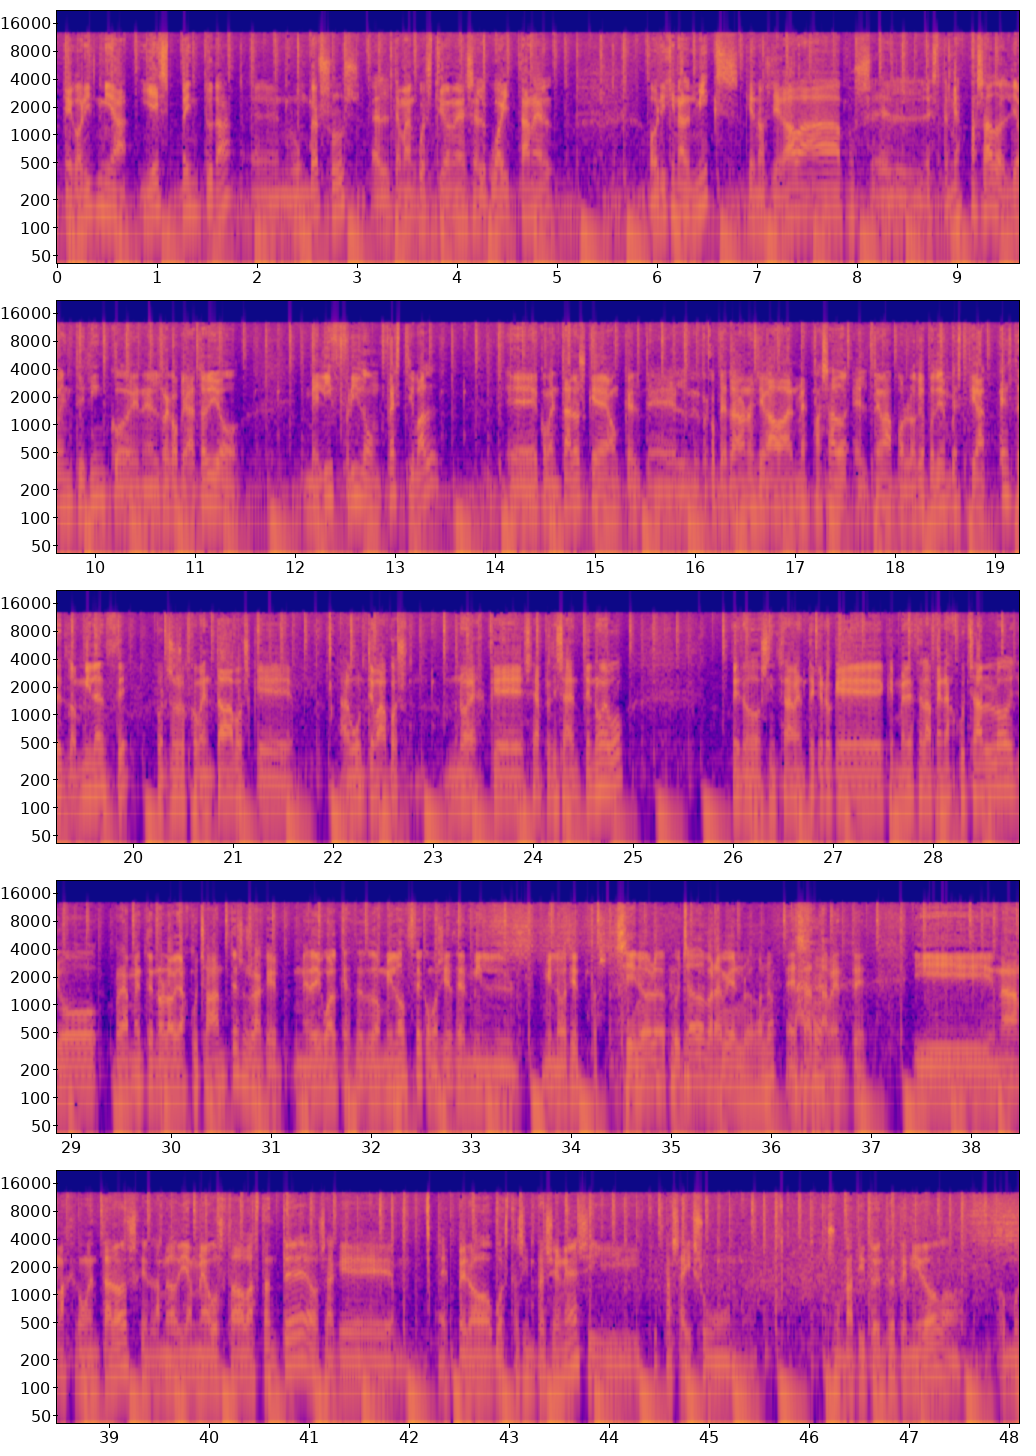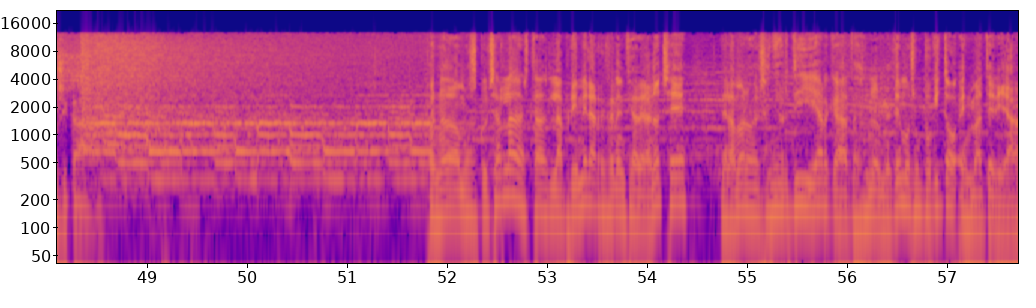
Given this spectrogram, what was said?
Egoritmia y Ace Ventura en un versus. El tema en cuestión es el White Tunnel Original Mix que nos llegaba pues, el, este mes pasado, el día 25, en el recopilatorio Melee Freedom Festival eh, comentaros que aunque el, el, nos llegaba el mes pasado, el tema, por lo que he podido investigar, es del 2011. Por eso os comentaba pues que algún tema pues no es que sea precisamente nuevo, pero sinceramente creo que, merece la pena escucharlo. Yo realmente no lo había escuchado antes, o sea que me da igual que es de 2011 como si es del 1900. Si no lo he escuchado, para mí es nuevo, ¿no? Exactamente. Y nada más que comentaros que la melodía me ha gustado bastante, o sea que espero vuestras impresiones y que pasáis un, pues un ratito entretenido con, música. Pues nada, vamos a escucharla. Esta es la primera referencia de la noche de la mano del señor D. Arcad. Nos metemos un poquito en materia.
